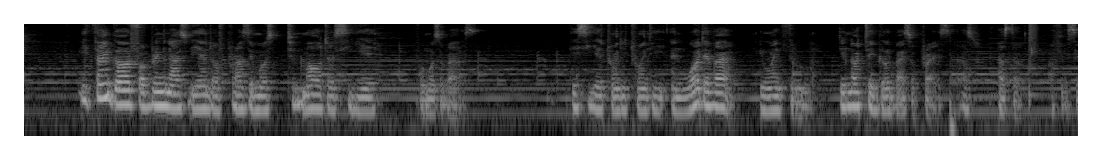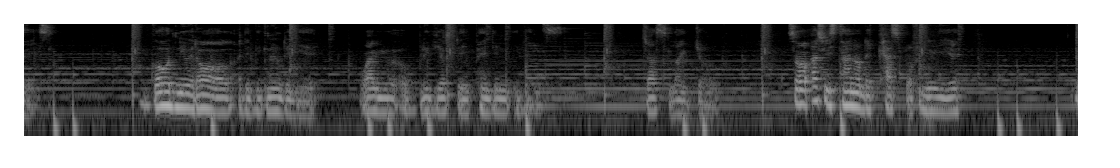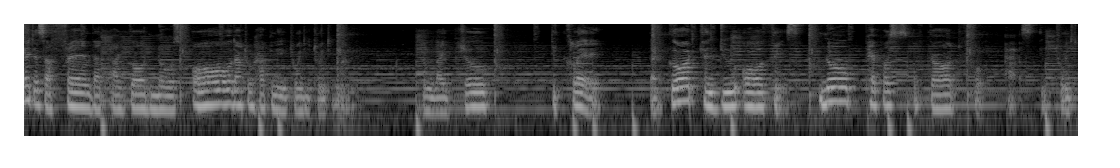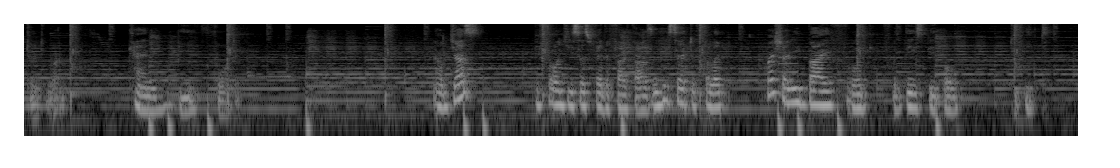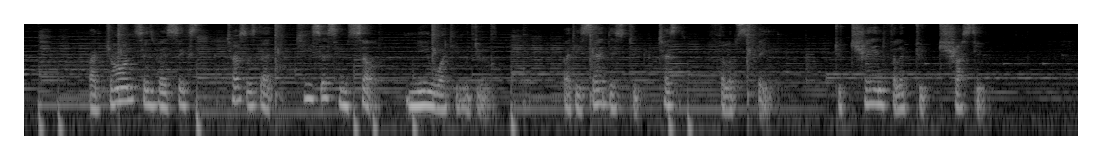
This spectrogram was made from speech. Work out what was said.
We thank God for bringing us to the end of perhaps the most tumultuous year for most of us. This year, 2020, and whatever we went through did not take God by surprise, as Pastor often says. God knew it all at the beginning of the year while we were oblivious to impending events, just like Job. So, as we stand on the cusp of a new year, let us affirm that our God knows all that will happen in 2021. And like Job, declare that God can do all things. No purpose of God for us in 2021 can be thwarted. Now, just before Jesus fed the 5,000, he said to Philip, Where shall we buy food for these people to eat? But John 6, verse 6 tells us that Jesus himself knew what he would do. But he said this to test Philip's faith, to train Philip to trust him.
